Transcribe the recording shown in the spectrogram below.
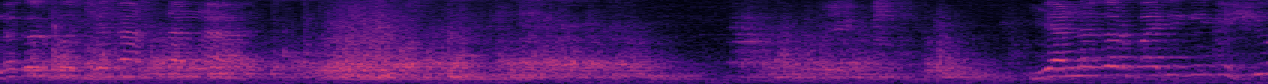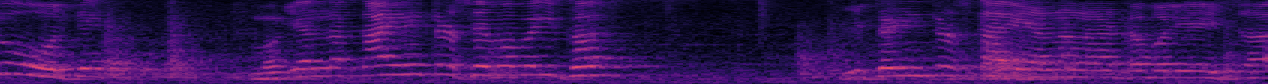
नगर परिषद असताना या नगरपालिकेचे शिव होते. मग यांना काय इंटरेस्ट आहे बाबा इथं? इथं इंटरेस्ट काय? यांना ना डबल यायचा.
